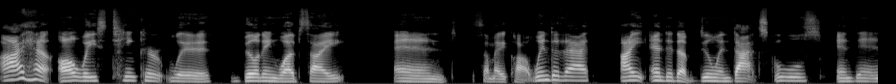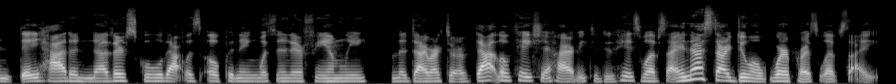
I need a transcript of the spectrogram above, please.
I had always tinkered with building website and somebody caught wind of that. I ended up doing that schools and then they had another school that was opening within their family. And the director of that location hired me to do his website and I started doing WordPress website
